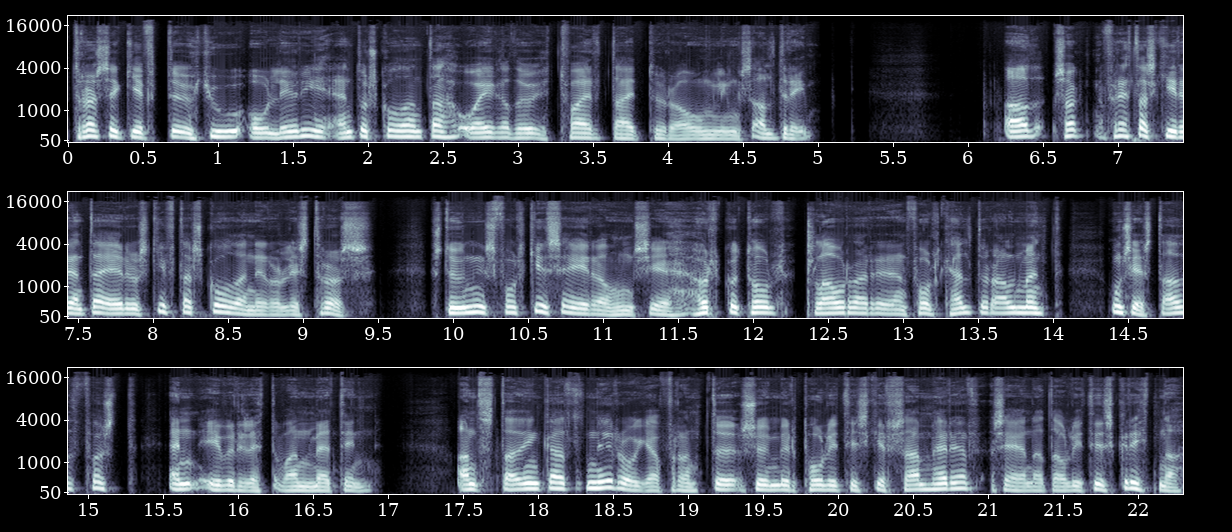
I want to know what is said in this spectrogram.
Trössi giftu Hugh O'Leary endurskóðanda og eiga þau tvær dætur á unglingsaldri. Að frettaskýrenda eru skiptar skoðanir á list Tröss. Stuðningsfólkið segir að hún sé hörkutól, klárarir en fólk heldur almennt, hún sé staðföst en yfirleitt vannmetinn. Andstaðingarnir og jáfnframt sumir pólitískir samherjar segja hann að dálítið skritna.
